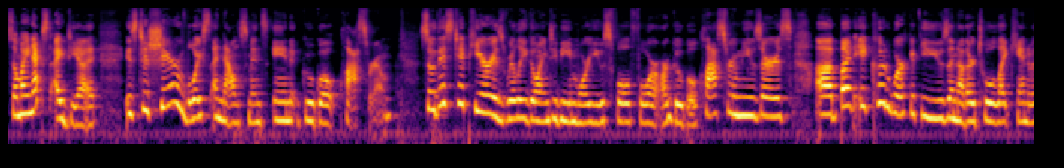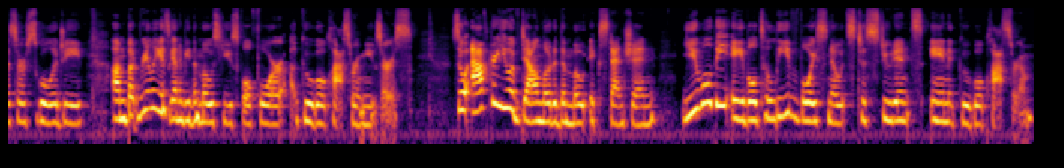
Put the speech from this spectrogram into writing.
So, my next idea is to share voice announcements in Google Classroom. So, this tip here is really going to be more useful for our Google Classroom users, uh, but it could work if you use another tool like Canvas or Schoology, um, but really is going to be the most useful for Google Classroom users. So, after you have downloaded the Mote extension, you will be able to leave voice notes to students in Google Classroom.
